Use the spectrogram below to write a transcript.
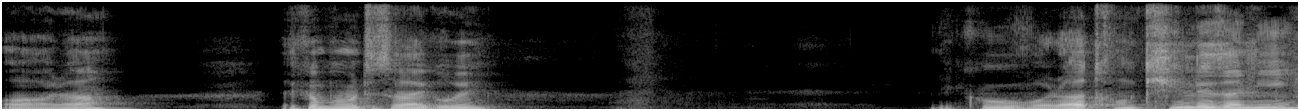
Voilà. Est-ce qu'on peut monter sur la grue coup, voilà, tranquille les amis.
